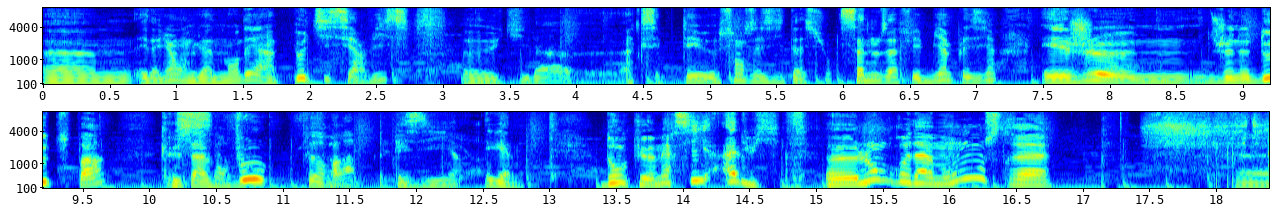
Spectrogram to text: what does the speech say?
Euh, et d'ailleurs, on lui a demandé un petit service euh, qu'il a euh, accepté sans hésitation. Ça nous a fait bien plaisir et je, je ne doute pas que, ça, vous fera fera plaisir également. Donc euh, merci à lui. Euh, L'ombre d'un monstre. Euh,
